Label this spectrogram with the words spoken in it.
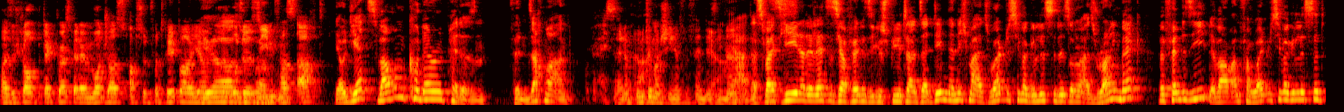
Also ich glaube, Dak Prescott, Aaron Rodgers absolut vertretbar hier. Ja, Runde super. 7, fast 8. Ja, und jetzt, warum Cordero Patterson? Finn, sag mal an. Ist eine Punktemaschine für Fantasy, ne? Ja, das weiß jeder, der letztes Jahr Fantasy gespielt hat. Seitdem der nicht mal als Wide Receiver gelistet ist, sondern als Running Back bei Fantasy, der war am Anfang Wide Receiver gelistet.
